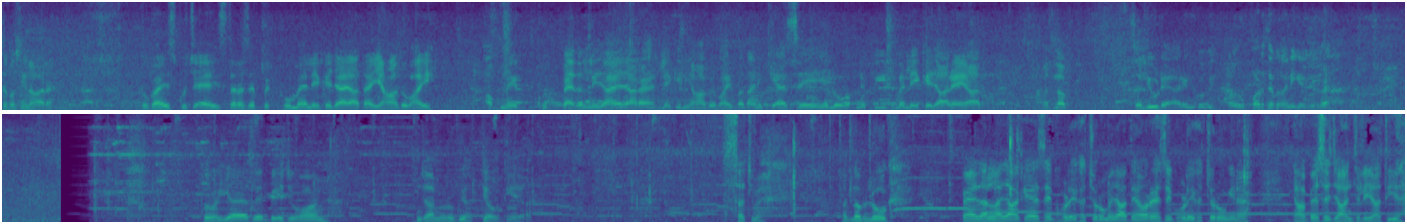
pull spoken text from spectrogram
ऐसे पसीना आ रहा है। तो गाइस कुछ इस तरह से पिट्ठू में लेके जाया जाता है। यहाँ तो भाई अपने खुद पैदल नहीं जाया जा रहा है, लेकिन यहाँ पे भाई पता नहीं कैसे ये लोग अपने पीठ में लेके जा रहे हैं यार। मतलब सल्यूट है यार इनको भी, और ऊपर से पता नहीं क्या गिर रहा है। तो भैया, ऐसे बेजुबान जानवरों की हत्या होती है यार। सच में। मतलब लोग पैदल ना जाके ऐसे घोड़े खच्चरों में जाते हैं, और ऐसे घोड़े खच्चरों की ना यहाँ पे ऐसे जान चली जाती है,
